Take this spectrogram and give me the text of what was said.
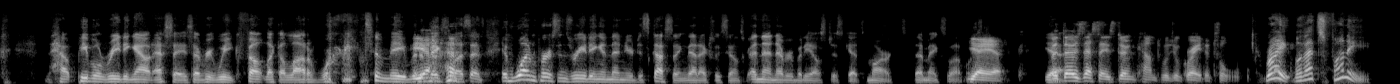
how people reading out essays every week felt like a lot of work to me. But Yeah. it makes a lot of sense. If one person's reading and then you're discussing, that actually sounds, and then everybody else just gets marked. That makes a lot more. Yeah, sense. yeah, Yeah. But those essays don't count towards your grade at all. Right. Well, that's funny.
